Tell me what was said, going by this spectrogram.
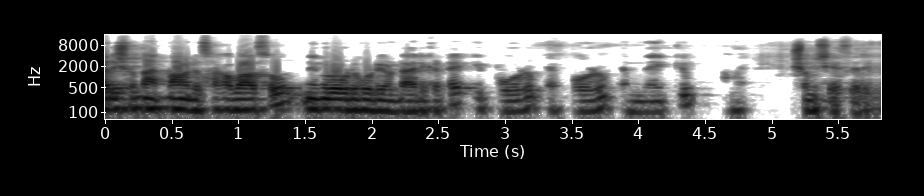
പരിശുദ്ധാത്മാവിന്റെ സഹവാസവും നിങ്ങളോടുകൂടി ഉണ്ടായിരിക്കട്ടെ. ഇപ്പോഴും എപ്പോഴും എന്നേക്കും. شمس يثرك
